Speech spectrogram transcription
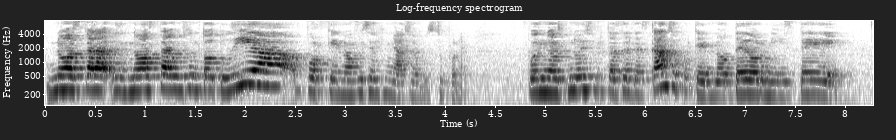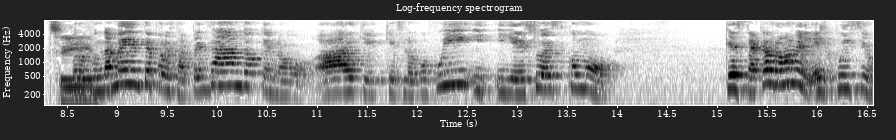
no vas a estar, no vas a estar a gusto en todo tu día porque no fuiste al gimnasio, me supone. Pues no, no disfrutaste el descanso porque no te dormiste profundamente por estar pensando que no, ay, que, flojo fui y, y, eso es como que está cabrón el, el juicio,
